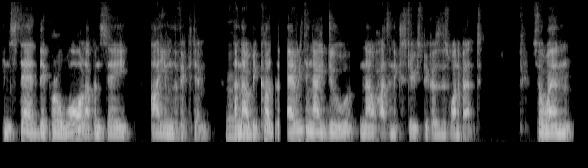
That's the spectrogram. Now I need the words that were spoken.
instead they put a wall up and say, I am the victim. Mm. And now because everything I do now has an excuse because of this one event. So when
